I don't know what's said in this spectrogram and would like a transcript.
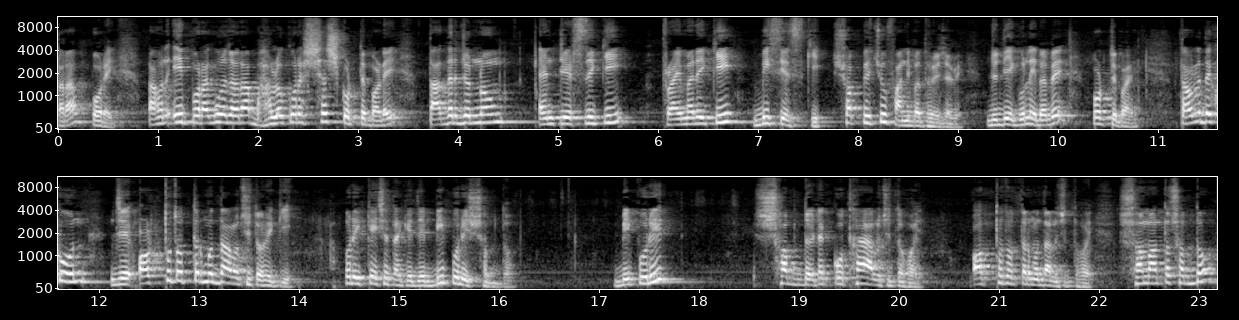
তারা পড়ে। তাহলে এই পড়াগুলো যারা ভালো করে শেষ করতে পারে, তাদের জন্য এনটিএসসি কি প্রাইমারি কি বিসিএস কি সব কিছু ফানিবাদ হয়ে যাবে, যদি এগুলো এভাবে পড়তে পারে। তাহলে দেখুন যে অর্থতত্ত্বের মধ্যে আলোচিত হয় কি? পরীক্ষা এসে থাকে যে বিপরীত শব্দ। বিপরীত শব্দ, এটা কোথায় আলোচিত হয়? অর্থতত্ত্বের মধ্যে আলোচিত হয়। সমার্থ শব্দ,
